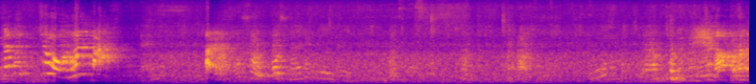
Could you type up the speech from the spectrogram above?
Thank you.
